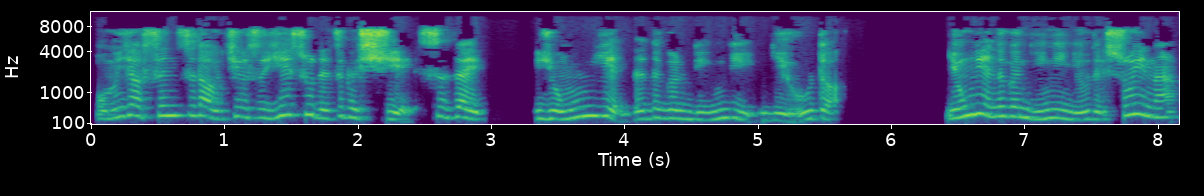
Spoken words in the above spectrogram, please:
我们要深知道，就是耶稣的这个血是在永远的那个灵里流的，永远那个灵里流的，所以呢，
